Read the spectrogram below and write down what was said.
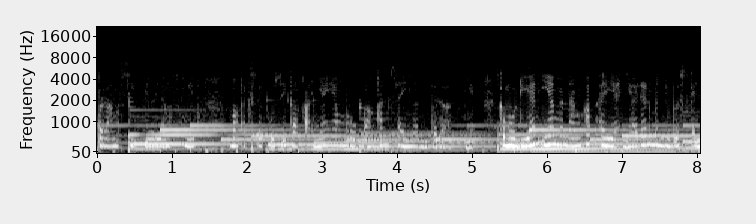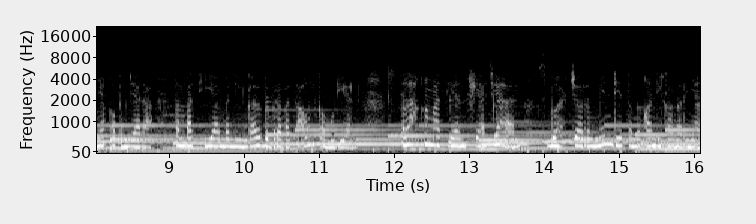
perang sipil yang sengit mengeksekusi kakaknya yang merupakan saingan beratnya. Kemudian ia menangkap ayahnya dan menjebloskannya ke penjara, tempat ia meninggal beberapa tahun kemudian. Setelah kematian Shah Jahan, sebuah cermin ditemukan di kamarnya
